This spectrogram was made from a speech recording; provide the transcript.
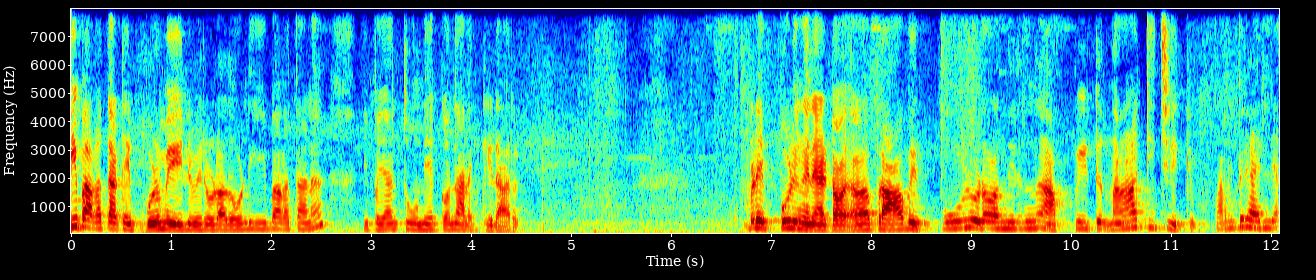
ഈ ഭാഗത്താട്ടെ എപ്പോഴും വെയിൽ വരുള്ളൂ. അതുകൊണ്ട് ഈ ഭാഗത്താണ് ഇപ്പം ഞാൻ തുണിയൊക്കെ ഒന്ന് അലക്കിയിടാറ്. ഇവിടെ എപ്പോഴും ഇങ്ങനെ കേട്ടോ പ്രാവ് എപ്പോഴും ഇവിടെ വന്നിരുന്ന് അപ്പിയിട്ട് നാട്ടിച്ച് വെക്കും. പറഞ്ഞിട്ട് കാര്യമില്ല.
